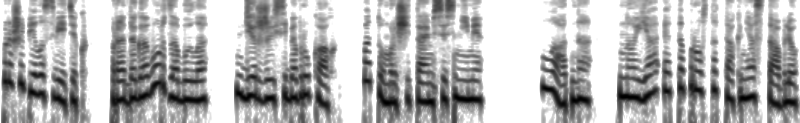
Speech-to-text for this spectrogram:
прошипела Светик. Про договор забыла. Держи себя в руках, потом рассчитаемся с ними». «Ладно, но я это просто так не оставлю.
